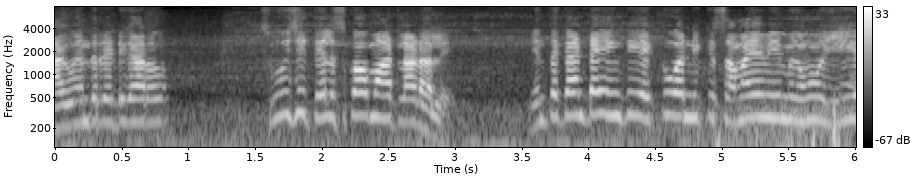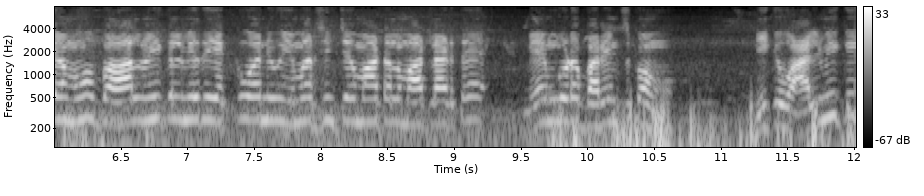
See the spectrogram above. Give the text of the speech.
రాఘవేంద్ర రెడ్డి గారు? చూసి తెలుసుకో మాట్లాడాలి. ఇంతకంటే ఇంక ఎక్కువ నీకు సమయం మేము ఇయ్యము వాల్మీకుల మీద ఎక్కువ నువ్వు విమర్శించే మాటలు మాట్లాడితే మేము కూడా భరించుకోము. నీకు వాల్మీకి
